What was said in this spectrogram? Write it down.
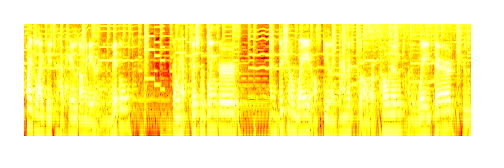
quite likely to have Hail Dominator in the middle. Then we have Glisten Blinker, an additional way of dealing damage to our opponent on the way there to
